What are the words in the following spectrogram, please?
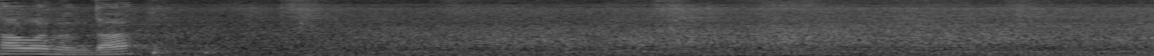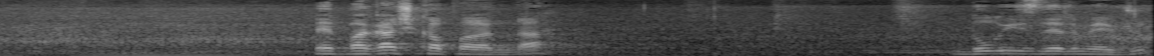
tavanında, ve bagaj kapağında dolu izleri mevcut.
